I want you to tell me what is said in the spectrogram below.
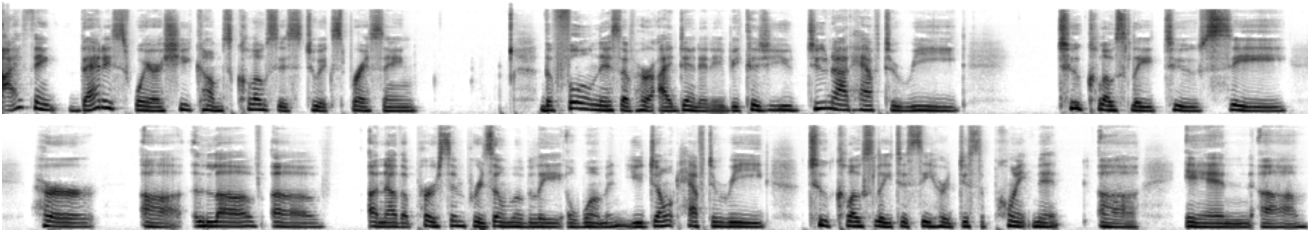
I think that is where she comes closest to expressing the fullness of her identity because you do not have to read too closely to see her uh, love of another person, presumably a woman. You don't have to read too closely to see her disappointment uh, in um,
